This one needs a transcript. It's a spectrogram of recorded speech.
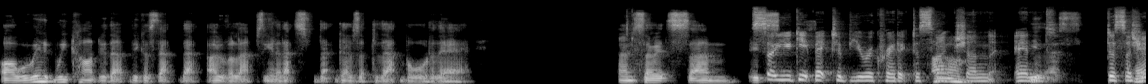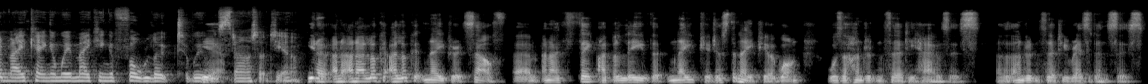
oh, well, we, we can't do that because that that overlaps, you know, that's that goes up to that border there. And so it's um it's, So you get back to bureaucratic dysfunction oh, and yes. decision making, and we're making a full loop to where yeah. we started. Yeah. You know, and, and I look I look at Napier itself, um, and I think I believe that Napier, just the Napier one, was 130 houses, 130 residences.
